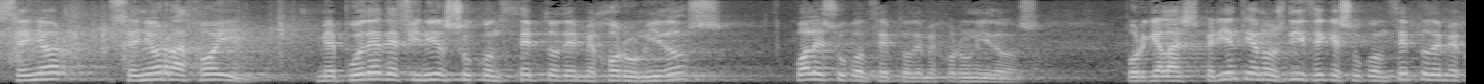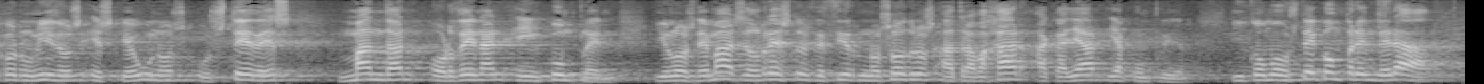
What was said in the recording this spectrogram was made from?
Señor, señor Rajoy, ¿me puede definir su concepto de mejor unidos? ¿Cuál es su concepto de mejor unidos? Porque la experiencia nos dice que su concepto de mejor unidos es que unos, ustedes, mandan, ordenan e incumplen, y los demás, el resto, es decir, nosotros, a trabajar, a callar y a cumplir. Y como usted comprenderá,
